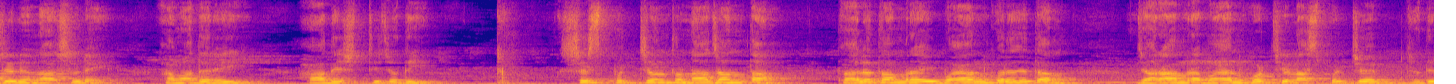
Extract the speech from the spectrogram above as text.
জেনে, না শুনে আমাদের এই হাদিসটি যদি শেষ পর্যন্ত না জানতাম, তাহলে তো আমরা এই বয়ান করে যেতাম যারা আমরা বয়ান করছি লাস্ট পর্যায়ে যদি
